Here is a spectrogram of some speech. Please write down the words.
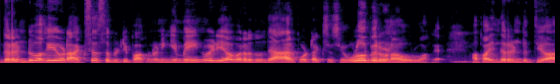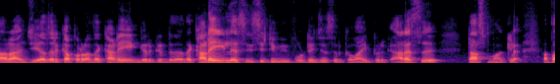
இந்த ரெண்டு வகையோட அக்சசபிலிட்டி பார்க்கணும். நீங்க மெயின் வழியா வர்றது வந்து ஏர்போர்ட் அக்சஸ் எவ்வளோ பேர் வேணாலும் வருவாங்க. அப்ப இந்த ரெண்டுத்தையும் ஆராய்ஞ்சு அதற்கப்புறம் அந்த கடை எங்க இருக்குன்றது அந்த கடையில சிசிடிவி ஃபுட்டேஜஸ் இருக்க வாய்ப்பு இருக்கு. அரசு டாஸ்மாக்ல. அப்ப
